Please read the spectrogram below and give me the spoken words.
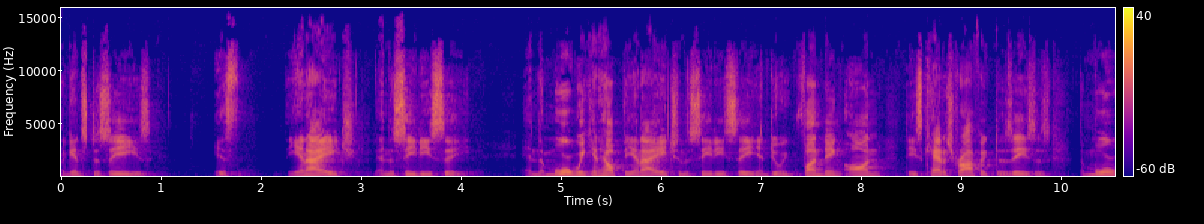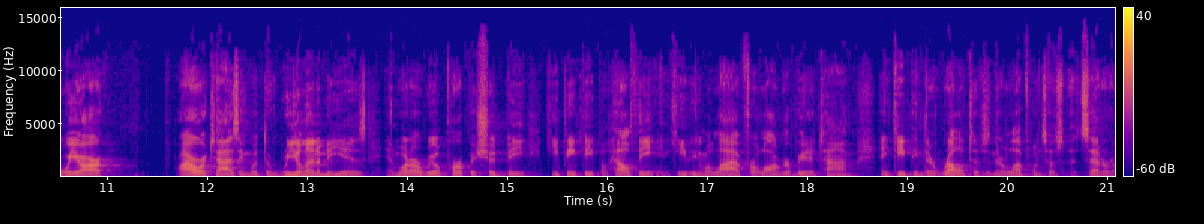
against disease is the NIH and the CDC. And the more we can help the NIH and the CDC in doing funding on these catastrophic diseases, the more we are prioritizing what the real enemy is and what our real purpose should be, keeping people healthy and keeping them alive for a longer period of time and keeping their relatives and their loved ones, et cetera,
